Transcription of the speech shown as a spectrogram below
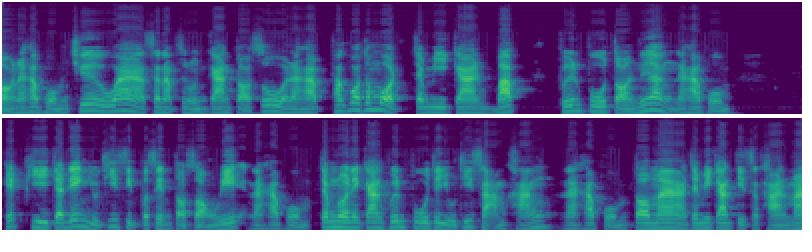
2 นะครับผมชื่อว่าสนับสนุนการต่อสู้นะครับพักพวกทั้งหมดจะมีการบัฟฟื้นฟูต่อเนื่องนะครับผม HP จะเด้งอยู่ที่ 10%ต่อ 2 วินะครับผมจำนวนในการฟื้นฟูจะอยู่ที่ 3 ครั้งนะครับผมต่อมาจะมีการติดสถานมะ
